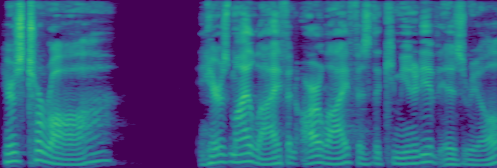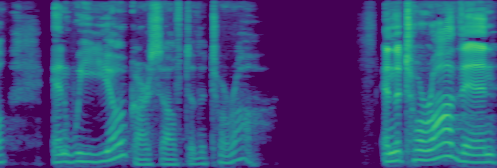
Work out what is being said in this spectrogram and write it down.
Here's Torah, here's my life and our life as the community of Israel, and we yoke ourselves to the Torah. And the Torah then,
